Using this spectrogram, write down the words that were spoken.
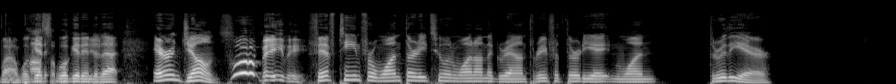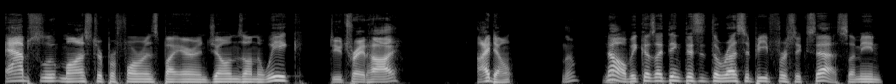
Wow, we'll get we'll get into Yeah. that. Aaron Jones, Woo, baby. 15 for 132 and 1 on the ground, 3 for 38 and 1 through the air. Absolute monster performance by Aaron Jones on the week. Do you trade high? I don't. No. Because I think this is the recipe for success. I mean,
